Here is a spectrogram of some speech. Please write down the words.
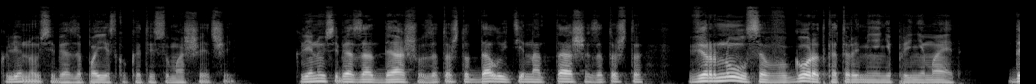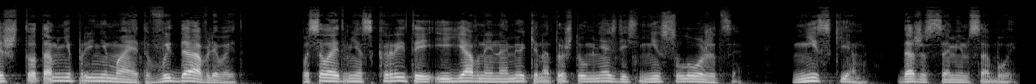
Кляну себя за поездку к этой сумасшедшей. Кляну себя за Дашу, за то, что дал уйти Наташе, за то, что вернулся в город, который меня не принимает. Да что там не принимает, выдавливает. Посылает мне скрытые и явные намеки на то, что у меня здесь не сложится. Ни с кем, даже с самим собой.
